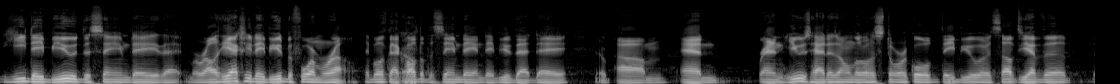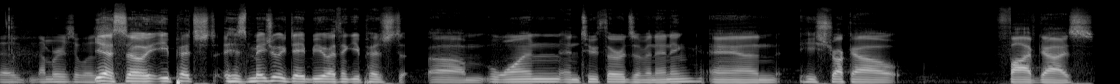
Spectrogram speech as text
he debuted the same day that Morel. He actually debuted before Morel. They both got called up the same day and debuted that day. Yep. Um, and Brandon Hughes had his own little historical debut of itself. Do you have the the numbers? It was Yeah, so he pitched his major league debut. I think he pitched um, one and two thirds of an inning, and he struck out five guys.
